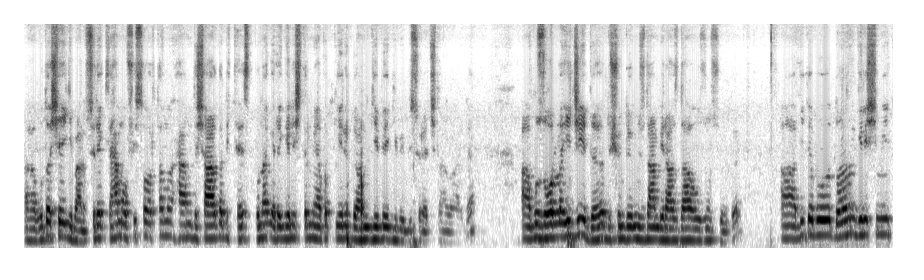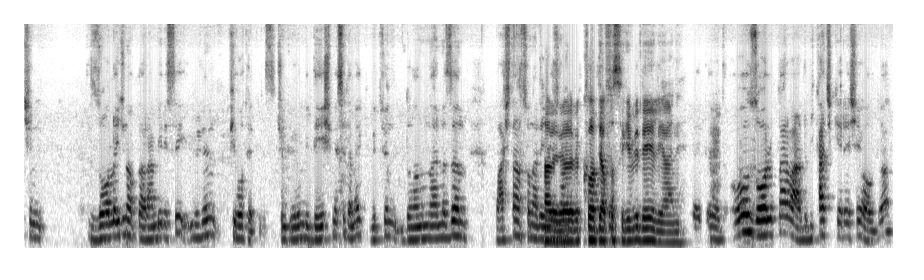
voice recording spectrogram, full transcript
Bu da şey gibi hani sürekli hem ofis ortamı hem dışarıda bir test. Buna göre geliştirme yapıp geri dön gibi gibi bir süreçler vardı. Bu zorlayıcıydı. Düşündüğümüzden biraz daha uzun sürdü. Bir de bu donanım girişimi için zorlayıcı noktalardan birisi ürünün pivot etmesi. Çünkü ürün bir değişmesi demek bütün donanımlarınızın baştan sona revizyon... Tabii böyle bir kod yapısı gibi değil yani. Evet, evet. O zorluklar vardı. Birkaç kere şey oldu.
